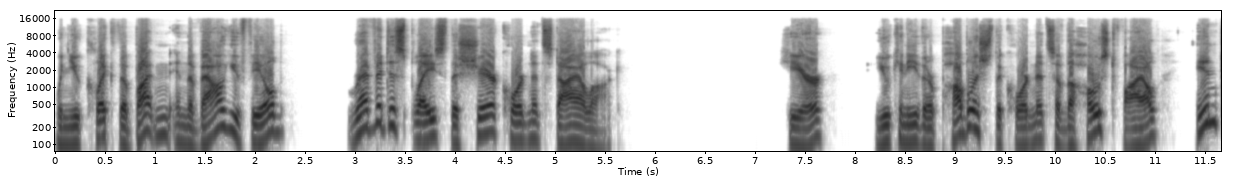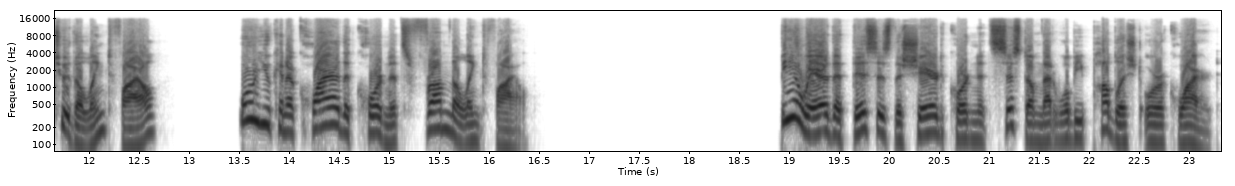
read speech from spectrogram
When you click the button in the value field, Revit displays the Share Coordinates dialog. Here, you can either publish the coordinates of the host file into the linked file, or you can acquire the coordinates from the linked file. Be aware that this is the shared coordinate system that will be published or acquired.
